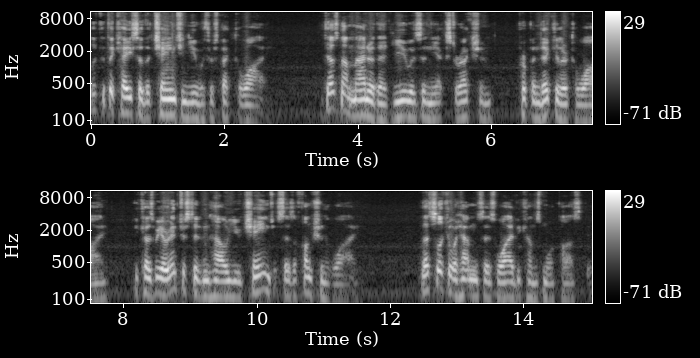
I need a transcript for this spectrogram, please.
Look at the case of the change in u with respect to y. It does not matter that u is in the x direction, perpendicular to y, because we are interested in how u changes as a function of y. Let's look at what happens as y becomes more positive.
